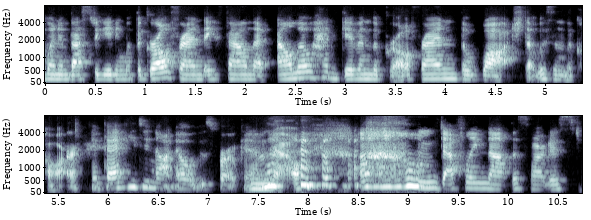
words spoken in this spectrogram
when investigating with the girlfriend, they found that Elmo had given the girlfriend the watch that was in the car. I bet he did not know it was broken. No. um, definitely not the smartest,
